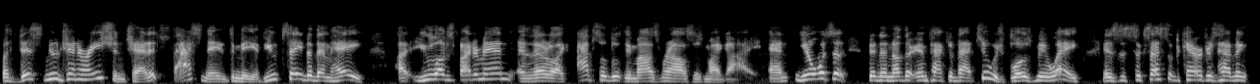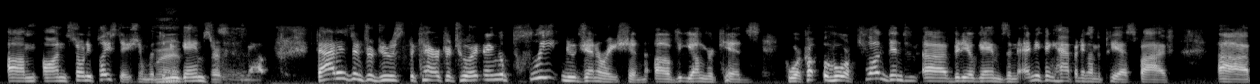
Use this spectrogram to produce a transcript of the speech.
But this new generation, Chad, it's fascinating to me. If you say to them, "Hey, uh, you love Spider-Man," and they're like, "Absolutely, Miles Morales is my guy." And you know what's a, been another impact of that too, which blows me away, is the success that the characters having um, on Sony PlayStation with the new games they're coming out. That has introduced the character to a, a complete new generation of younger kids who are co- who are plugged into uh, video games and anything happening on the PS5. Uh,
